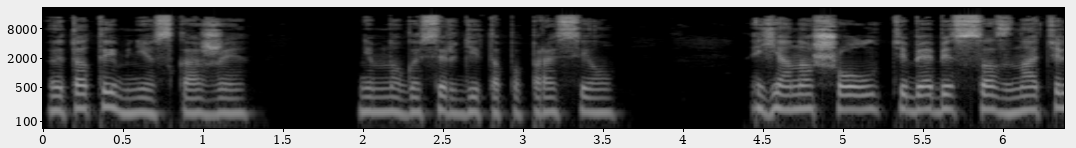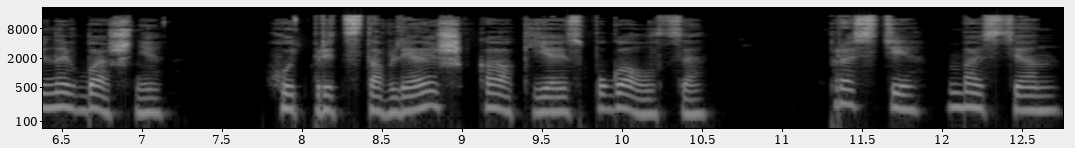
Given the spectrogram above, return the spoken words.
«Это ты мне скажи», — немного сердито попросил. Я нашел тебя бессознательной в башне. Хоть представляешь, как я испугался?» «Прости, Бастиан»,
